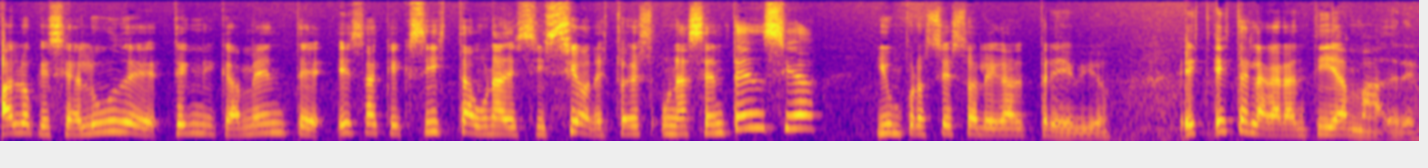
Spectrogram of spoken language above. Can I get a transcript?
a lo que se alude técnicamente es a que exista una decisión, esto es una sentencia y un proceso legal previo. Esta es la garantía madre.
